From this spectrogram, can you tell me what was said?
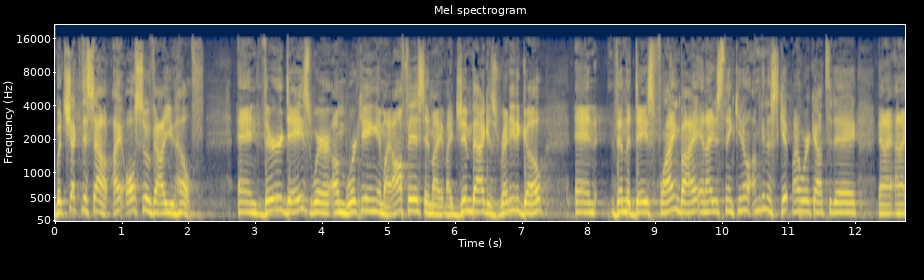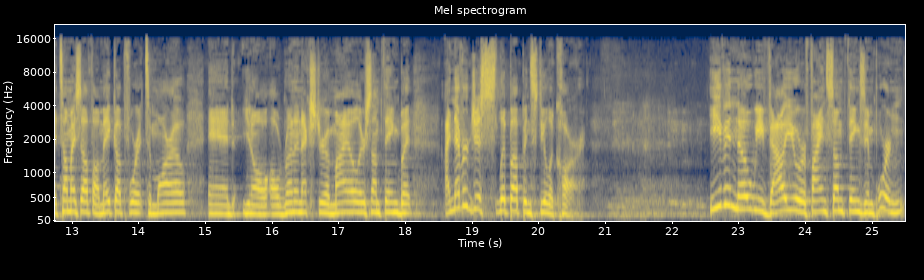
But check this out. I also value health. And there are days where I'm working in my office and my, my gym bag is ready to go and then the day's flying by, and I just think, you know, I'm going to skip my workout today. And I, and I, tell myself I'll make up for it tomorrow, and, you know, I'll, I'll run an extra mile or something. But I never just slip up and steal a car. Even though we value or find some things important,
